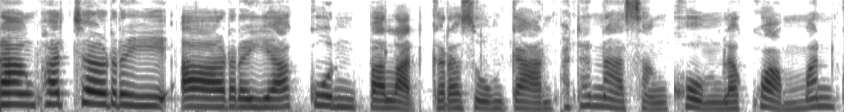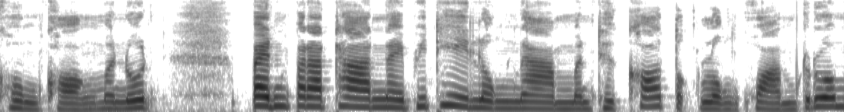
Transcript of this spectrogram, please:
นางพัชรีอารยกุลปลัดกระทรวงการพัฒนาสังคมและความมั่นคงของมนุษย์ เป็นประธานในพิธีลงนามบันทึกข้อตกลงความร่วม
